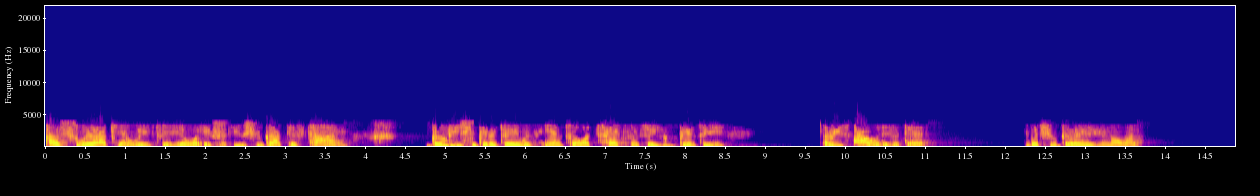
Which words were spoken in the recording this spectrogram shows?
I swear I can't wait to hear what excuse you got this time. The least you could have did was answer or text and say you busy. At least I would have did that. But you good, you know what?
